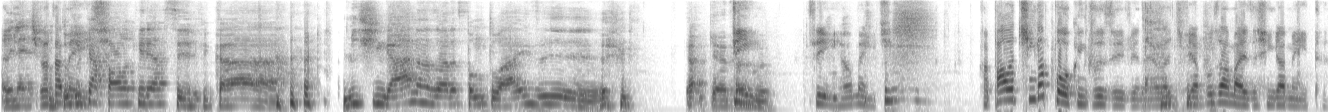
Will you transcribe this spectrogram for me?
Ele é tipo Exatamente. tudo que a Paula queria ser, ficar. me xingar nas horas pontuais e. ficar quieta. Sim. né? Sim, realmente. A Paula xinga pouco, inclusive, né? Ela devia abusar mais do xingamento.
